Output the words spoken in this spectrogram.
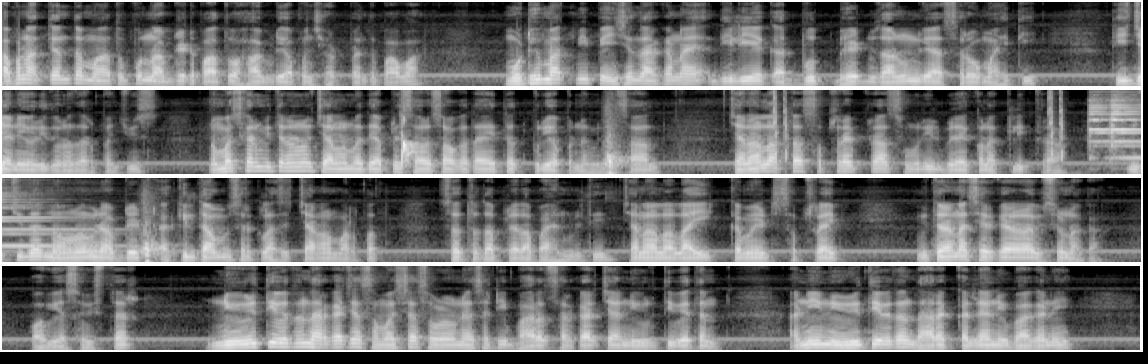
आपण अत्यंत महत्त्वपूर्ण अपडेट पाहतो. हा व्हिडिओ आपण शेवटपर्यंत पाहावा. मोठी बातमी पेन्शनधारकांना दिली एक अद्भुत भेट जाणून घ्या सर्व माहिती. तीस जानेवारी दोन हजार पंचवीस. नमस्कार मित्रांनो चॅनलमध्ये आपले सर्व स्वागत आहे. तत्पूर्वी आपण नवीन असाल चॅनलला आता सबस्क्राईब करा समोरील बेलायकॉनला क्लिक करा. निश्चितच नवनवीन अपडेट अखिल तांबेसर क्लासेस चॅनलमार्फत सतत आपल्याला पाहायला मिळतील. चॅनलला लाईक कमेंट सबस्क्राईब मित्रांना शेअर करायला विसरू नका. पाहूया सविस्तर. निवृत्तीवेतनधारकाच्या समस्या सोडवण्यासाठी भारत सरकारच्या निवृत्तीवेतन आणि निवृत्तीवेतनधारक कल्याण विभागाने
